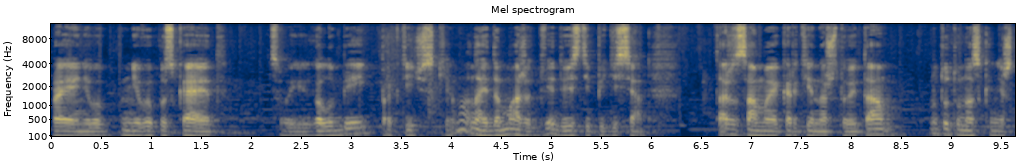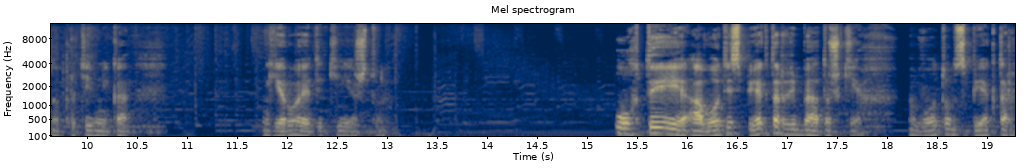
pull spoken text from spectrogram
Фрея не, не выпускает своих голубей практически. Ну, она и дамажит 2250. Та же самая картина, что и там. Ну, тут у нас, конечно, противника герои такие, что... Ух ты, а вот и спектр, ребятушки. Вот он, спектр.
